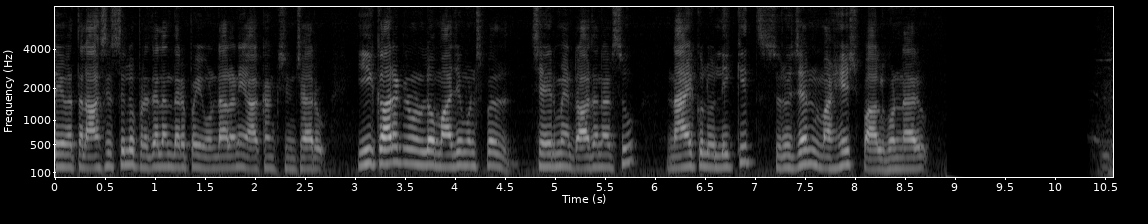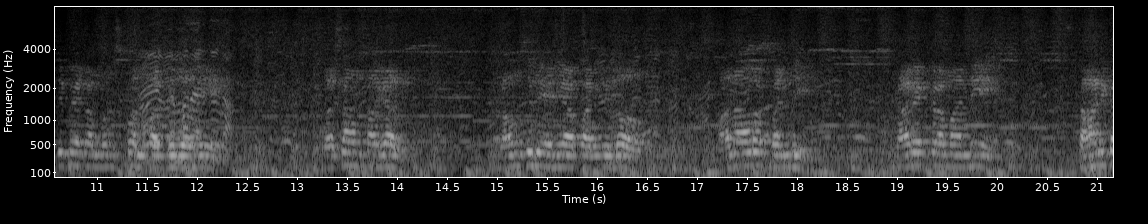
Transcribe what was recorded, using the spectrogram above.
దేవతల ఆశీస్సులు ప్రజలందరిపై ఉండాలని ఆకాంక్షించారు. ఈ కార్యక్రమంలో మాజీ మున్సిపల్ చైర్మన్ రాజనర్సు నాయకులు లిఖిత్ సృజన్ మహేష్ పాల్గొన్నారు. సిద్దిపేట మున్సిపల్ పరిధిలోని ప్రశాంత్ నగర్ కౌన్సిల్ ఏరియా పరిధిలో అనారపల్లి కార్యక్రమాన్ని స్థానిక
